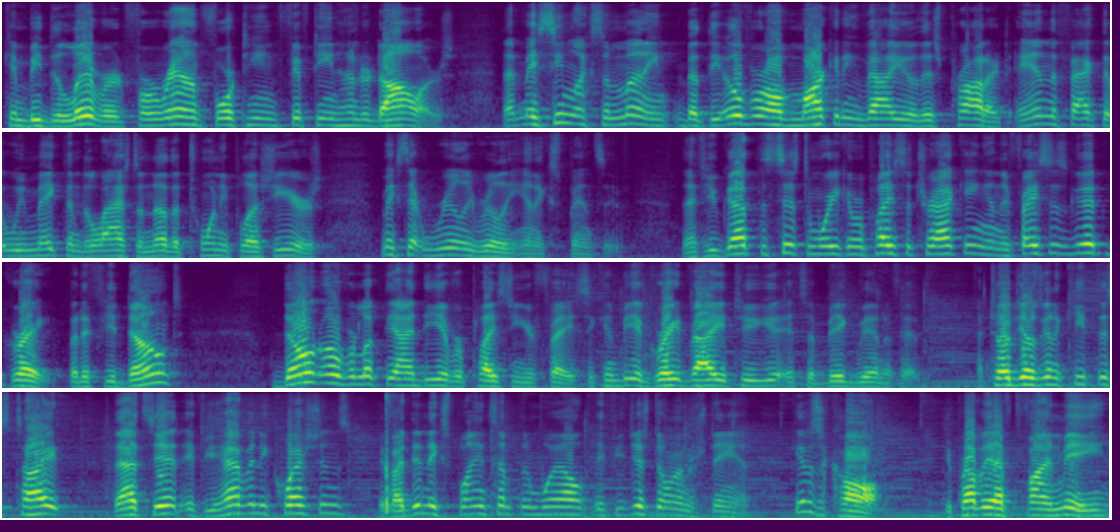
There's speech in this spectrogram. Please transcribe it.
can be delivered for around $1,400, $1,500. That may seem like some money, but the overall marketing value of this product and the fact that we make them to last another 20 plus years makes that really, really inexpensive. Now, if you've got the system where you can replace the tracking and the face is good, great. But if you don't, don't overlook the idea of replacing your face. It can be a great value to you. It's a big benefit. I told you I was going to keep this tight. That's it. If you have any questions, if I didn't explain something well, if you just don't understand, give us a call. You probably have to find me,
